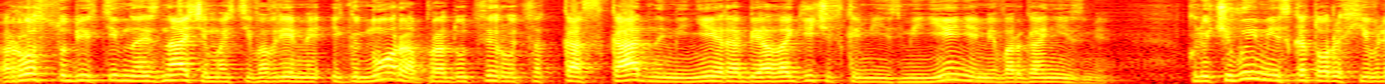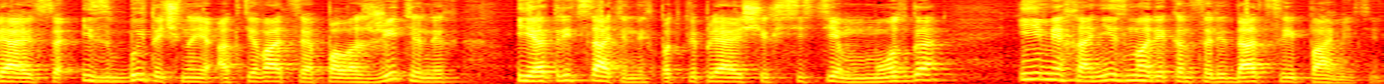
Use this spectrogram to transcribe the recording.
Рост субъективной значимости во время игнора продуцируется каскадными нейробиологическими изменениями в организме, ключевыми из которых являются избыточная активация положительных и отрицательных подкрепляющих систем мозга и механизма реконсолидации памяти.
